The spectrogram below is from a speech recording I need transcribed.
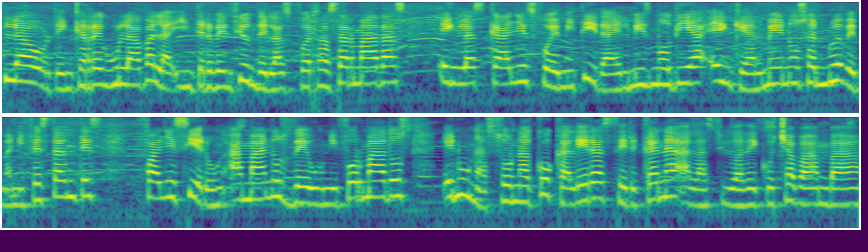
La orden que regulaba la intervención de las Fuerzas Armadas en las calles fue emitida el mismo día en que al menos nueve manifestantes fallecieron a manos de uniformados en una zona cocalera cercana a la ciudad de Cochabamba.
